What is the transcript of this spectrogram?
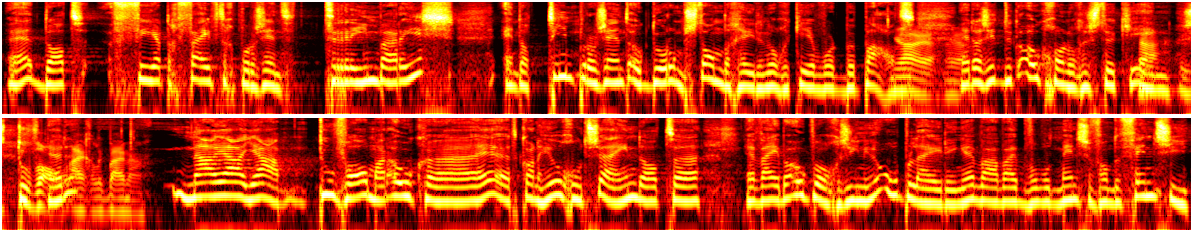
Hè, dat 40, 50 procent trainbaar is. En dat 10% ook door omstandigheden nog een keer wordt bepaald. Ja, ja, ja. En daar zit natuurlijk ook gewoon nog een stukje ja, in. Dat is toeval eigenlijk bijna. Nou ja, ja, toeval. Maar ook, uh, het kan heel goed zijn dat... Uh, wij hebben ook wel gezien in opleidingen... waar wij bijvoorbeeld mensen van Defensie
